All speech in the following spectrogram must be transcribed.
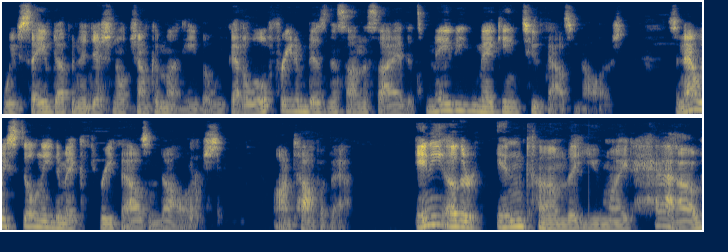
We've saved up an additional chunk of money, but we've got a little freedom business on the side that's maybe making two thousand dollars. So now we still need to make $3,000 on top of that. Any other income that you might have,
